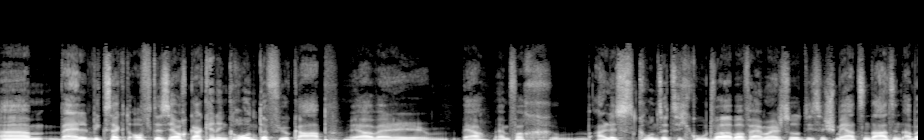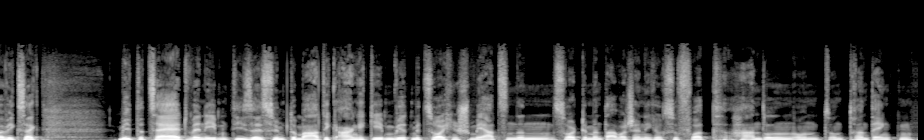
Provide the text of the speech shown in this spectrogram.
ähm, weil, wie gesagt, oft es ja auch gar keinen Grund dafür gab, ja, weil ja einfach alles grundsätzlich gut war, aber auf einmal so diese Schmerzen da sind. Aber wie gesagt, mit der Zeit, wenn eben diese Symptomatik angegeben wird mit solchen Schmerzen, dann sollte man da wahrscheinlich auch sofort handeln und, und dran denken.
